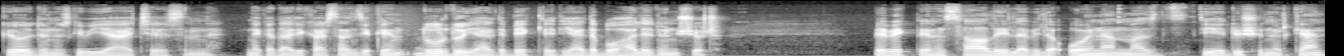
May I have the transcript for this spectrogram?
Gördüğünüz gibi yağ içerisinde. Ne kadar yıkarsanız yıkayın durduğu yerde beklediği yerde bu hale dönüşüyor. Bebeklerin sağlığıyla bile oynanmaz diye düşünürken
